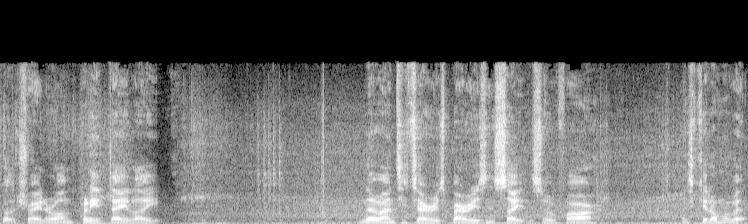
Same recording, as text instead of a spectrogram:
Got the trailer on. Plenty of daylight. No anti-terrorist barriers in sight so far. Let's get on with it.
